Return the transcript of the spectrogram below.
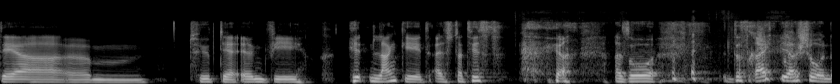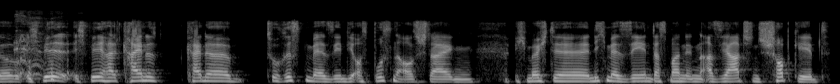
der ähm, Typ, der irgendwie hinten lang geht als Statist. ja, also das reicht mir ja schon. Ne? Ich will, ich will halt keine, keine Touristen mehr sehen, die aus Bussen aussteigen. Ich möchte nicht mehr sehen, dass man in einen asiatischen Shop geht,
